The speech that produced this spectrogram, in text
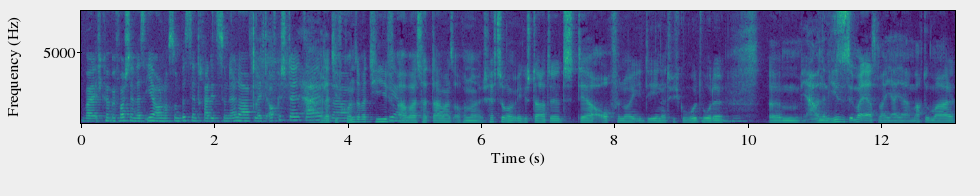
Weil ich könnte mir vorstellen, dass ihr auch noch so ein bisschen traditioneller vielleicht aufgestellt ja, seid. Relativ oder? konservativ, ja. aber es hat damals auch ein Geschäftsführer mit mir gestartet, der auch für neue Ideen natürlich geholt wurde. Mhm. Ähm, ja, und dann hieß es immer erstmal, ja, ja, mach du mal.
